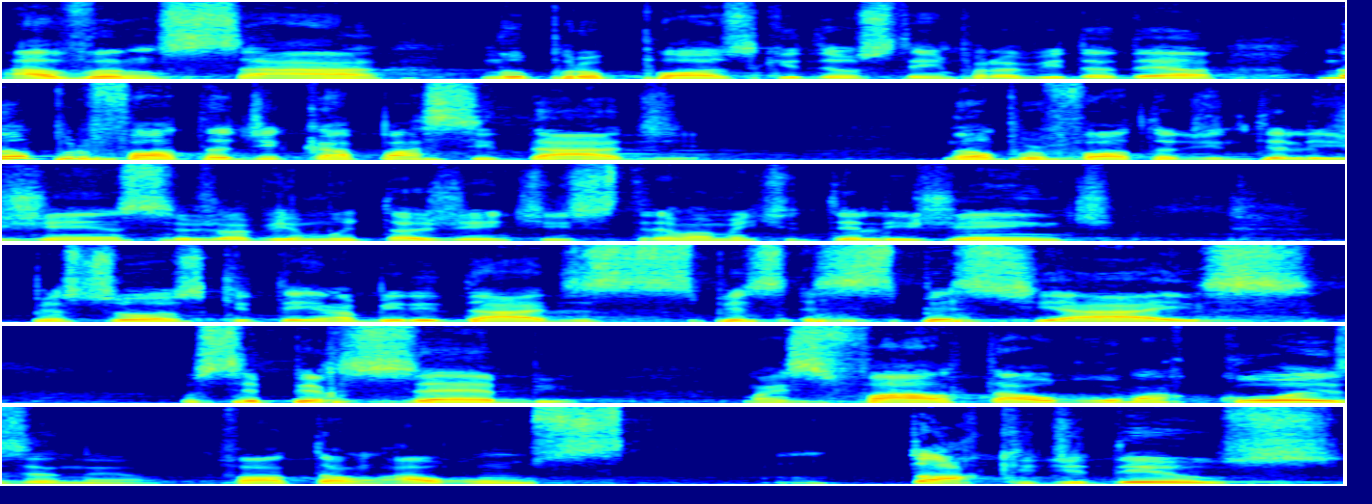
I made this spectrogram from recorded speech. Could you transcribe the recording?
avançar no propósito que Deus tem para a vida dela, não por falta de capacidade, não por falta de inteligência. Eu já vi muita gente extremamente inteligente, pessoas que têm habilidades espe especiais. Você percebe, mas falta alguma coisa, né? Falta algum um toque de Deus.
